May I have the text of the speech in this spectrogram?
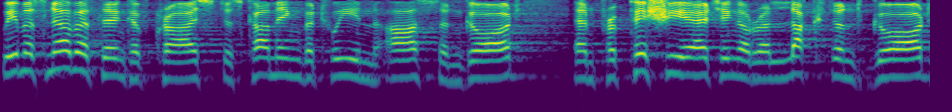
We must never think of Christ as coming between us and God and propitiating a reluctant God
